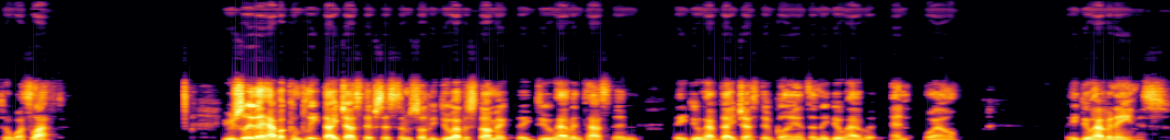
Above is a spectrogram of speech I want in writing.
to what's left. Usually they have a complete digestive system, so they do have a stomach, they do have intestine, they do have digestive glands, and they do have an well, they do have an anus.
